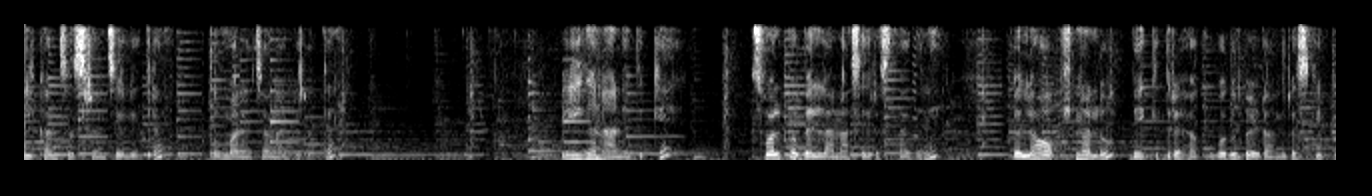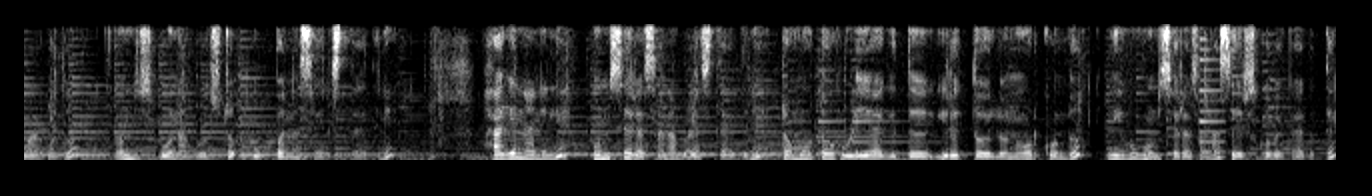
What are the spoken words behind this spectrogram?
ಈ ಕನ್ಸಿಸ್ಟೆನ್ಸಿಯಲ್ಲಿದ್ದರೆ ತುಂಬಾ ಚೆನ್ನಾಗಿರುತ್ತೆ. ಈಗ ನಾನು ಇದಕ್ಕೆ ಸ್ವಲ್ಪ ಬೆಲ್ಲನ ಸೇರಿಸ್ತಾ ಇದ್ದೀನಿ. ಬೆಲ್ಲ ಆಪ್ಷನಲ್ಲು ಬೇಕಿದ್ದರೆ ಹಾಕೋಬೋದು, ಬೇಡ ಅಂದರೆ ಸ್ಕಿಪ್ ಮಾಡ್ಬೋದು. ಒಂದು ಸ್ಪೂನ್ ಆಗುವಷ್ಟು ಉಪ್ಪನ್ನು ಸೇರಿಸ್ತಾ ಇದ್ದೀನಿ. ಹಾಗೆ ನಾನಿಲ್ಲಿ ಹುಣಸೆ ರಸನ ಬಳಸ್ತಾ ಇದ್ದೀನಿ. ಟೊಮೊಟೊ ಹುಳಿಯಾಗಿದ್ದು ಇರುತ್ತೋ ಇಲ್ಲೋ ನೋಡಿಕೊಂಡು ನೀವು ಹುಣಸೆ ರಸನ ಸೇರಿಸ್ಕೋಬೇಕಾಗುತ್ತೆ.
